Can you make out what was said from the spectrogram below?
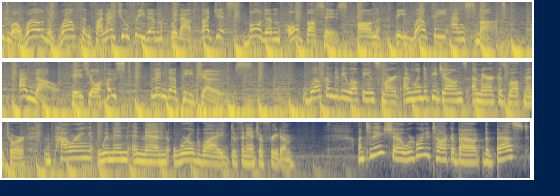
Into a world of wealth and financial freedom without budgets, boredom, or bosses on Be Wealthy and Smart. And now, here's your host, Linda P. Jones. Welcome to Be Wealthy and Smart. I'm Linda P. Jones, America's Wealth Mentor, empowering women and men worldwide to financial freedom. On today's show, we're going to talk about the best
